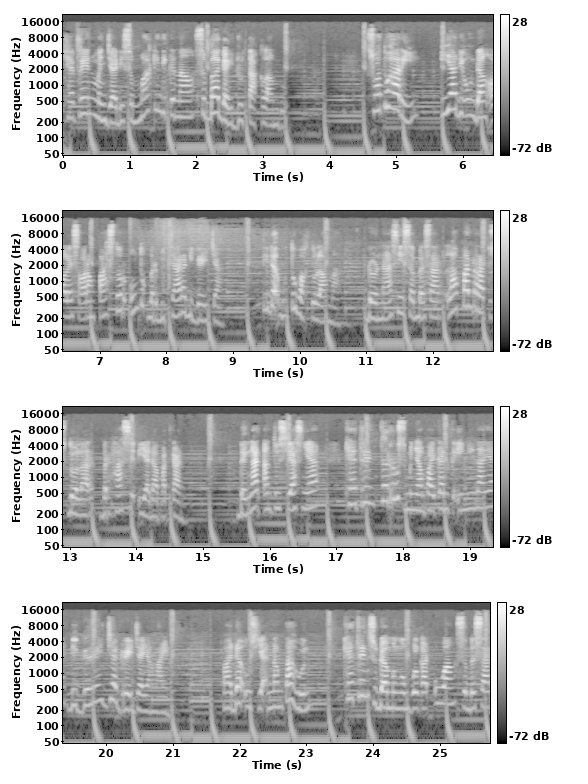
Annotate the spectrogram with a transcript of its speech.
Catherine menjadi semakin dikenal sebagai duta kelambu. Suatu hari, ia diundang oleh seorang pastor untuk berbicara di gereja. Tidak butuh waktu lama. Donasi sebesar 800 dolar berhasil ia dapatkan. Dengan antusiasnya, Catherine terus menyampaikan keinginannya di gereja-gereja yang lain. Pada usia 6 tahun, Catherine sudah mengumpulkan uang sebesar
